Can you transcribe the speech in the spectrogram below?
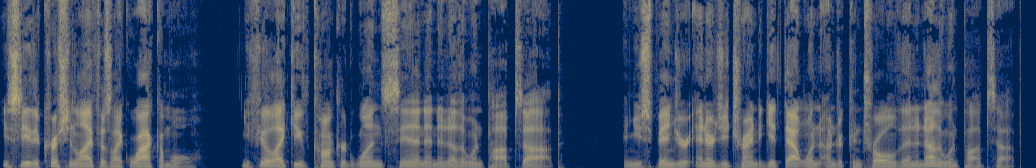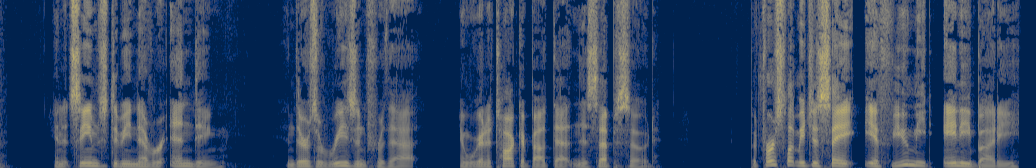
You see, the Christian life is like whack a mole. You feel like you've conquered one sin and another one pops up. And you spend your energy trying to get that one under control, then another one pops up. And it seems to be never ending. And there's a reason for that. And we're going to talk about that in this episode. But first, let me just say if you meet anybody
